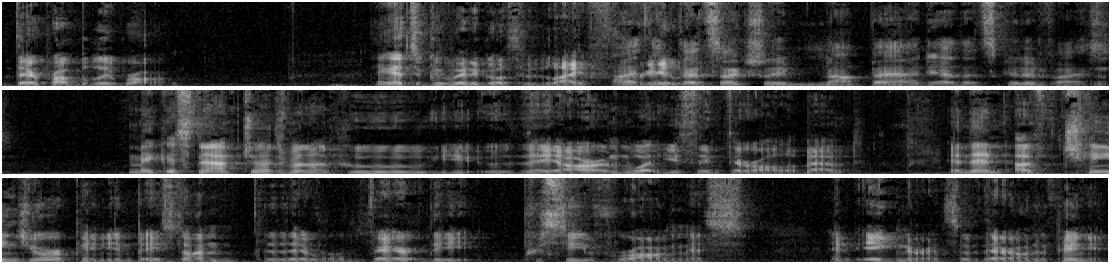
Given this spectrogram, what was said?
they're probably wrong. I think that's a good way to go through life I really. think that's actually not bad. Yeah, that's good advice. Hmm. Make a snap judgment on who you, they are and what you think they're all about, and then uh, change your opinion based on the the, the perceived wrongness and ignorance of their own opinion.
